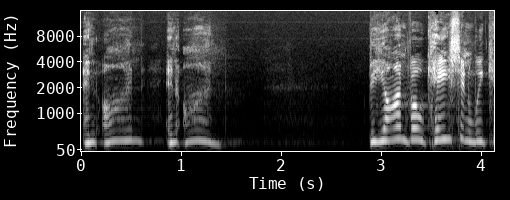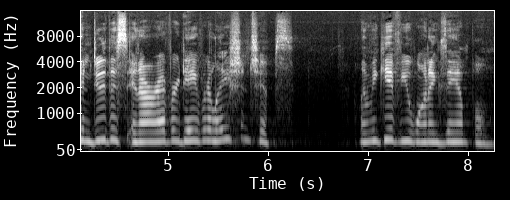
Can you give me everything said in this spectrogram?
and on and on. Beyond vocation, we can do this in our everyday relationships. Let me give you one example.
